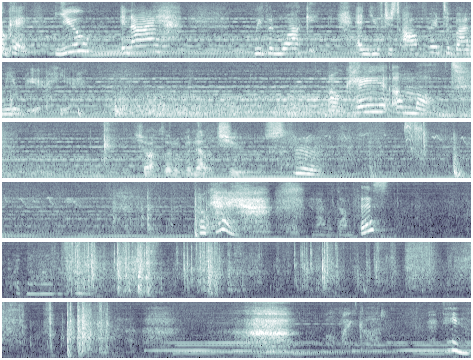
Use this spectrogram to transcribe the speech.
Okay, you and I, we've been walking, and you've just offered to buy me a beer here. Okay, a malt. Chocolate or vanilla, choose. Hmm. Okay. And I will dump this. What in the world is that? Oh my God. Ian.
